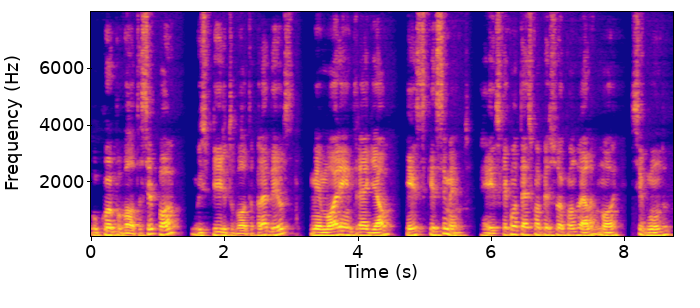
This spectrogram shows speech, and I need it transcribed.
O corpo volta a ser pó, o espírito volta para Deus, memória é entregue ao esquecimento. É isso que acontece com a pessoa quando ela morre, segundo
